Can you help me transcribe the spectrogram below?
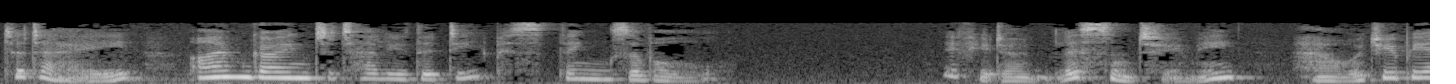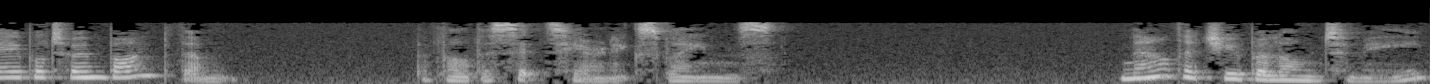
Today I'm going to tell you the deepest things of all. If you don't listen to me, how would you be able to imbibe them? The Father sits here and explains. Now that you belong to me,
